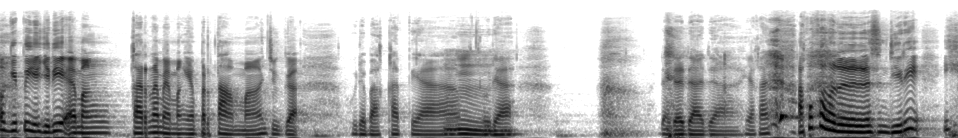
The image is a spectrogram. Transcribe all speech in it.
Oh gitu ya. Jadi emang karena memang yang pertama juga udah bakat ya, udah dada-dada ya kan. Aku kalau dada-dada sendiri, ih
